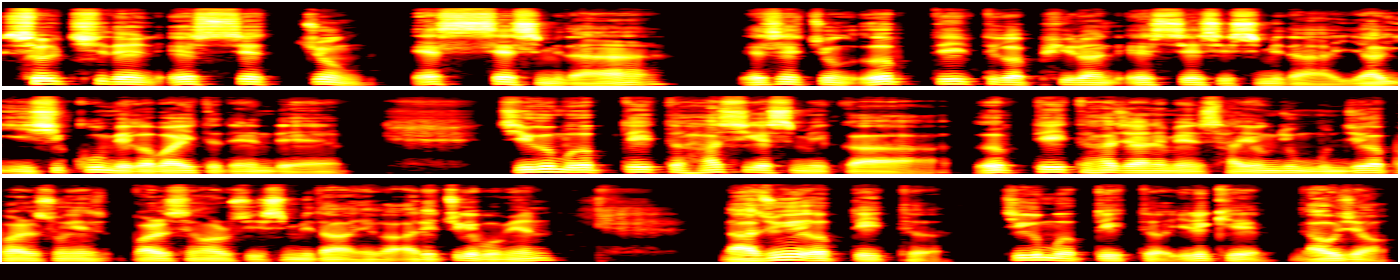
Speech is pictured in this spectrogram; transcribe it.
설치된 에셋 중 에셋입니다. 에셋 중 업데이트가 필요한 에셋이 있습니다. 약 29MB 되는데 지금 업데이트 하시겠습니까? 업데이트 하지 않으면 사용 중 문제가 발생해, 발생할 수 있습니다. 제가 아래쪽에 보면 나중에 업데이트, 지금 업데이트 이렇게 나오죠.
